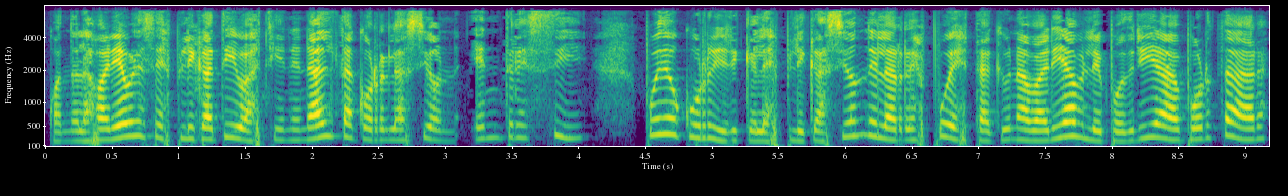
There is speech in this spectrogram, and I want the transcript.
Cuando las variables explicativas tienen alta correlación entre sí, puede ocurrir que la explicación de la respuesta que una variable podría aportar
